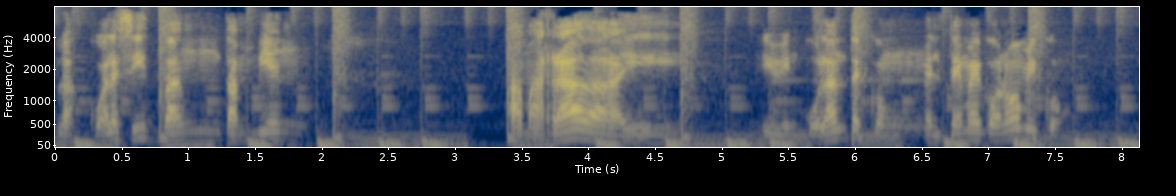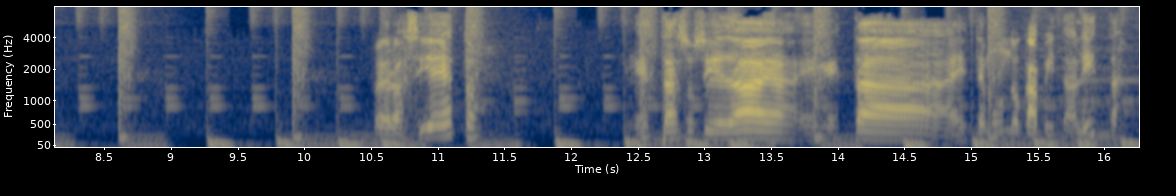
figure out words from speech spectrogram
las cuales sí van también amarradas y, y vinculantes con el tema económico pero así es esto. En esta sociedad, en esta, este mundo capitalista.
